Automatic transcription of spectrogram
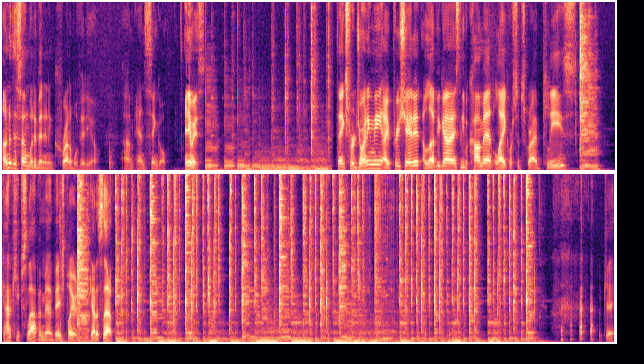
Under the Sun would have been an incredible video um, and single. Anyways, Thanks for joining me. I appreciate it. I love you guys. Leave a comment, like, or subscribe, please. Gotta keep slapping, man. Bass players, gotta slap. okay.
